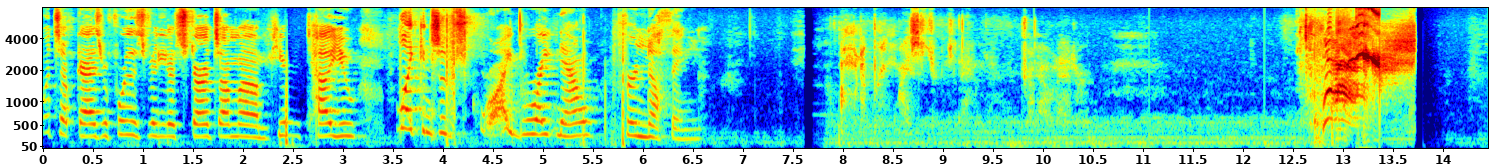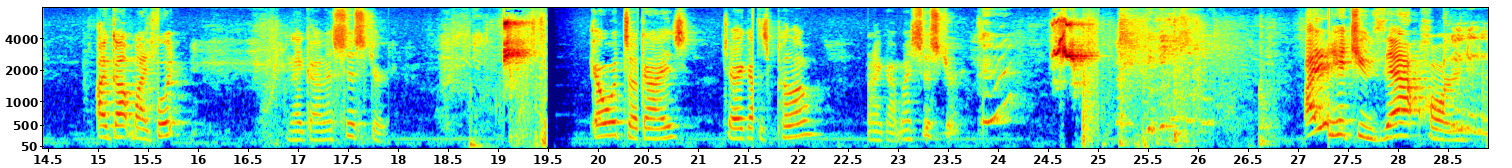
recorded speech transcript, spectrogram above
What's up, guys? Before this video starts, I'm um, here to tell you like and subscribe right now for nothing. I'm gonna bring my sister to that. Try out at her. Ah! I got my foot, and I got a sister. Yo, what's up, guys? So I got this pillow, and I got my sister. I didn't hit you that hard.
